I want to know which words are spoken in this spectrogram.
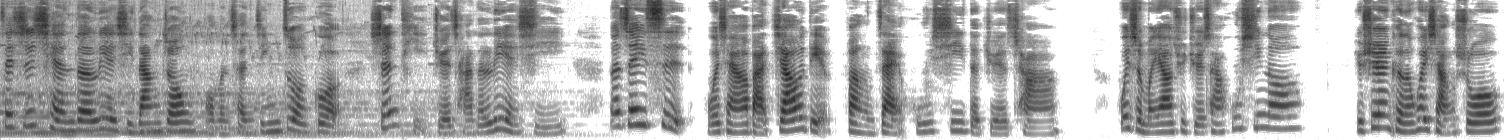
在之前的练习当中，我们曾经做过身体觉察的练习。那这一次，我想要把焦点放在呼吸的觉察。为什么要去觉察呼吸呢？有些人可能会想说，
